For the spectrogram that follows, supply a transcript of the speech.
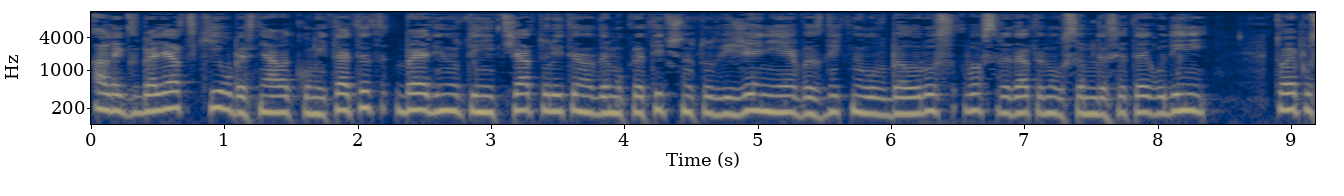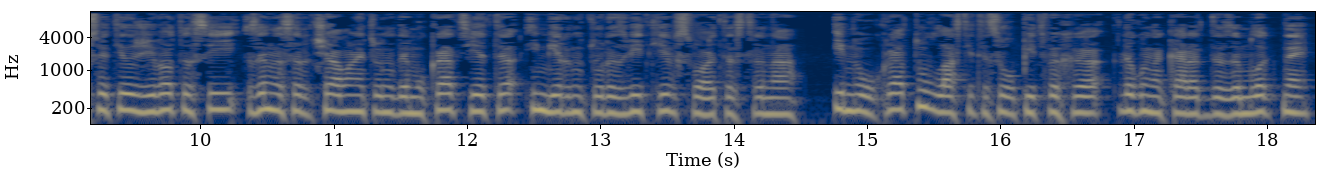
Алекс Беляцки, обяснява комитетът, бе един от инициаторите на демократичното движение, възникнало в Беларус в средата на 80-те години. Той е посветил живота си за насърчаването на демокрацията и мирното развитие в своята страна. И многократно властите се опитваха да го накарат да замлъкне.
